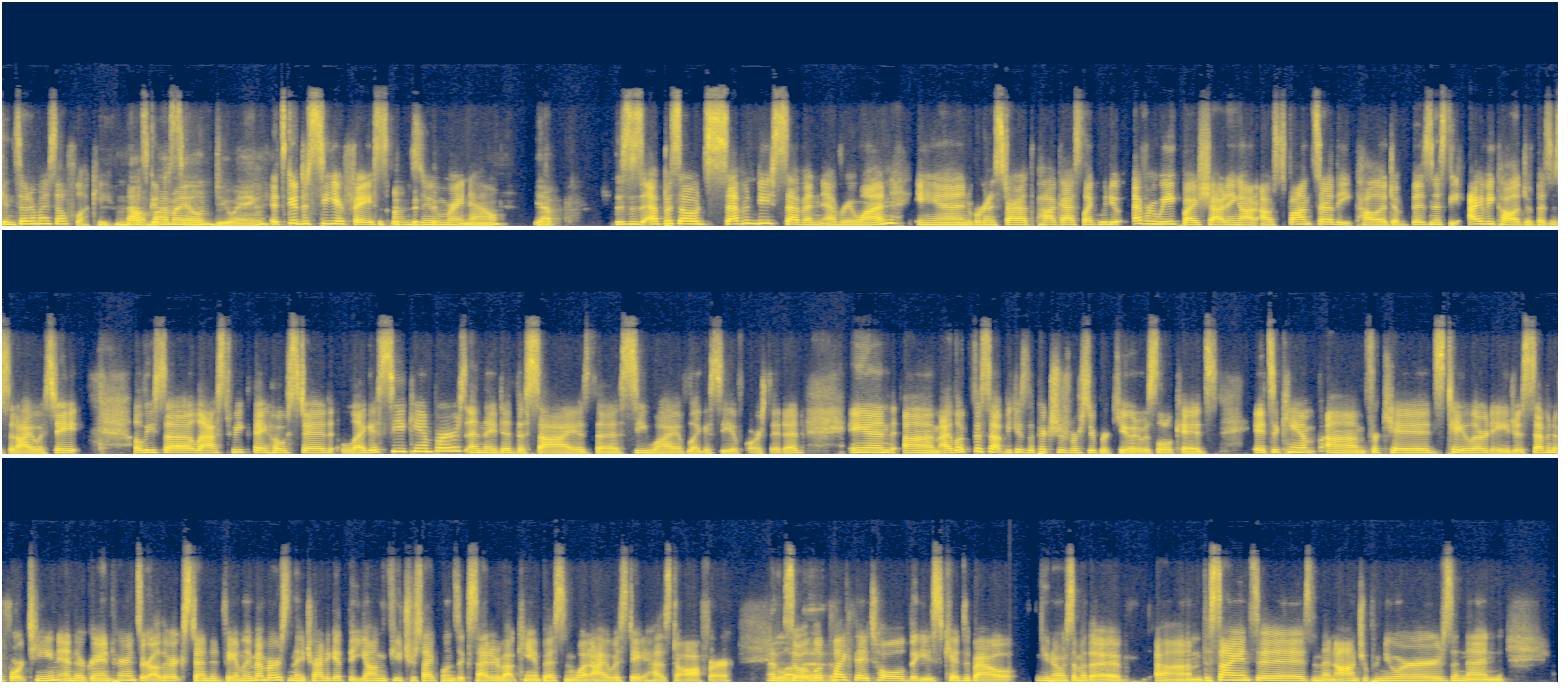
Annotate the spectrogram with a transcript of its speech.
Consider myself lucky. Not by my see you. own doing. It's good to see your face on Zoom right now. Yep. This is episode 77, everyone. And we're going to start out the podcast like we do every week by shouting out our sponsor, the College of Business, the Ivy College of Business at Iowa State. Elisa, last week they hosted Legacy Campers and they did the Psi as the CY of Legacy. Of course, they did. And um, I looked this up because the pictures were super cute. It was little kids. It's a camp um, for kids tailored ages 7 to 14 and their grandparents or other extended family members. And they try to get the young future Cyclones excited about campus and what Iowa State has to offer. I love so it looked like they told these kids about, you know, some of the um, the sciences and then entrepreneurs and then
